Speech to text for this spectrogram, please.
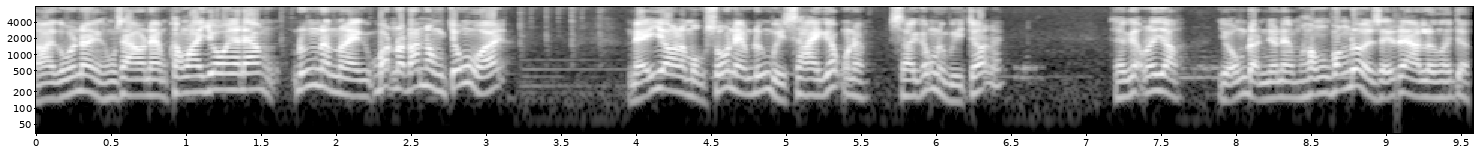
Rồi cũng đến đây không sao anh em. Không ai vô nha anh em. Đứng năm này, bắt nó đánh không trúng rồi ấy. Nãy do là một số anh em đứng bị sai góc anh em. Sai góc này bị chết đấy sai góc đấy chưa giờ ổn định cho anh em. Không vấn đề xảy ra luôn hết chưa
